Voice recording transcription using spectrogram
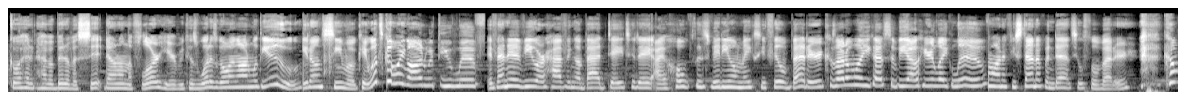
go ahead and have a bit of a sit down on the floor here because what is going on with you? You don't seem okay. What's going on with you, Liv? If any of you are having a bad day today, I hope this video makes you feel better because I don't want you guys to be out here like Liv. Come on, if you stand up and dance, you'll feel better. Come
